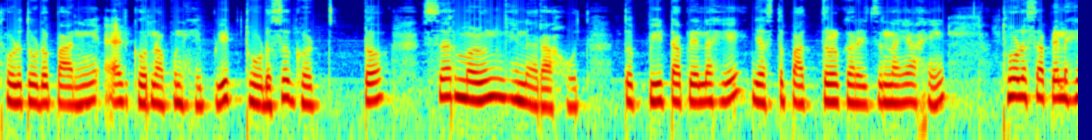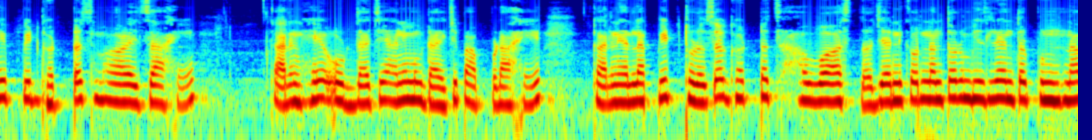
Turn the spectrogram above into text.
थोडं थोडं पाणी ॲड करून आपण हे पीठ थोडंसं घट्ट सर मळून घेणार आहोत. तर पीठ आपल्याला हे जास्त पातळ करायचं नाही आहे. थोडंसं आपल्याला हे पीठ घट्टच मळायचं आहे. कारण हे उडदाचे आणि मूग डाळीचे पापड आहे. कारण याला पीठ थोडंसं घट्टच हवं असतं. जेणेकरून नंतर भिजल्यानंतर पुन्हा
